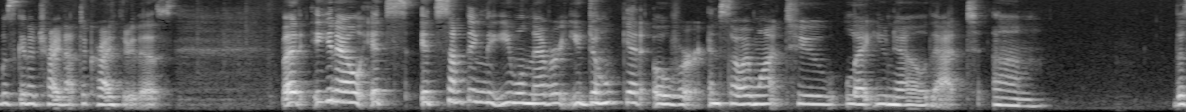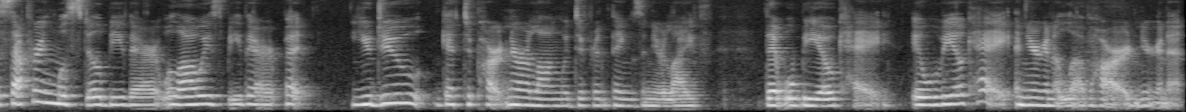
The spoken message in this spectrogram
was going to try not to cry through this. But you know it's it's something that you will never you don't get over. And so i want to let you know that um, the suffering will still be there. It will always be there. But you do get to partner along with different things in your life that will be okay. It will be okay. And you're going to love hard and you're going to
